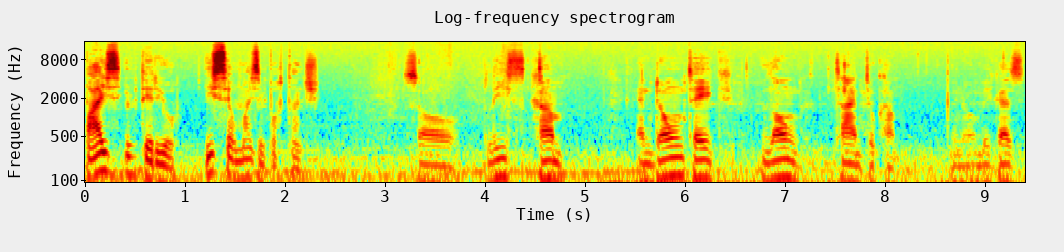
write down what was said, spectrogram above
paz interior. Isso é o mais importante. So please come and don't take long time to come, you know, because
